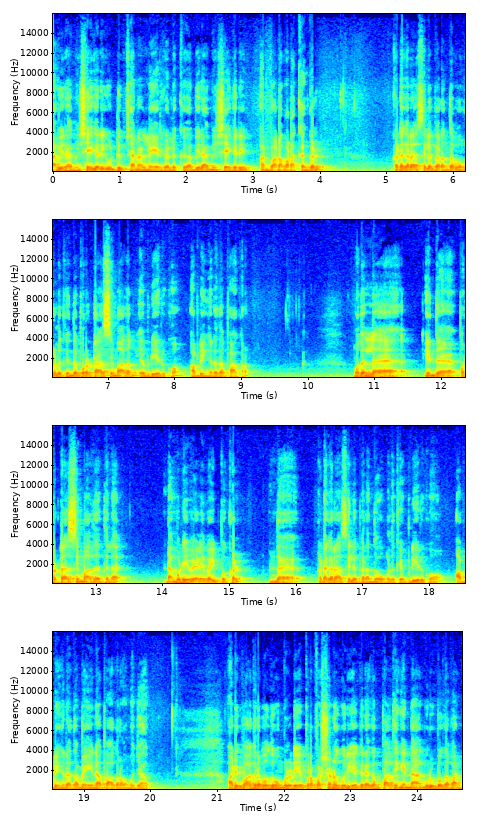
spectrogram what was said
அபிராமி சேகர் யூடியூப் சேனல் நேயர்களுக்கு அபிராமி சேகரின் அன்பான வணக்கங்கள். கடகராசியில் பிறந்த உங்களுக்கு இந்த புரட்டாசி மாதம் எப்படி இருக்கும் அப்படிங்கிறத பார்க்குறோம். முதல்ல இந்த புரட்டாசி மாதத்தில் நம்முடைய வேலை வாய்ப்புகள் இந்த கடகராசியில் பிறந்தவங்களுக்கு எப்படி இருக்கும் அப்படிங்கிறத மெயினாக பார்க்குறோம் உங்கள் ஜாப் அப்படி பார்க்குற போது உங்களுடைய ப்ரொஃபஷனுக்குரிய கிரகம் பார்த்திங்கன்னா குரு பகவான்.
